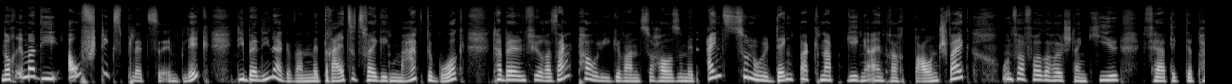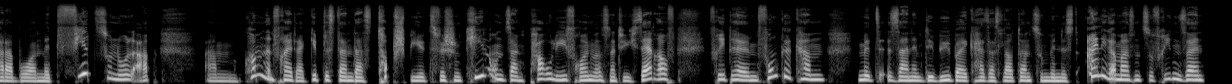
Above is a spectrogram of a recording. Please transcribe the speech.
noch immer die Aufstiegsplätze im Blick. Die Berliner gewannen mit 3 zu 2 gegen Magdeburg. Tabellenführer St. Pauli gewann zu Hause mit 1 zu 0 denkbar knapp gegen Eintracht Braun. Braunschweig und Verfolger Holstein Kiel fertigte Paderborn mit 4 zu 0 ab. Am kommenden Freitag gibt es dann das Topspiel zwischen Kiel und St. Pauli. Freuen wir uns natürlich sehr drauf. Friedhelm Funkel kann mit seinem Debüt bei Kaiserslautern zumindest einigermaßen zufrieden sein.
